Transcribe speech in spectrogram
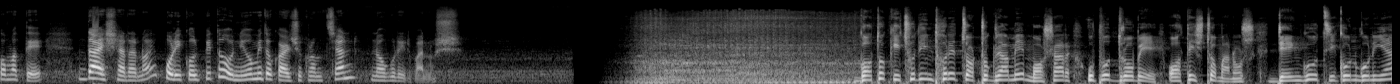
কমাতে দায় সারা নয়, পরিকল্পিত ও নিয়মিত কার্যক্রম চান নগরীর মানুষ। গত কিছুদিন ধরে চট্টগ্রামে মশার উপদ্রবে অতিষ্ঠ মানুষ। ডেঙ্গু, চিকুনগুনিয়া,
